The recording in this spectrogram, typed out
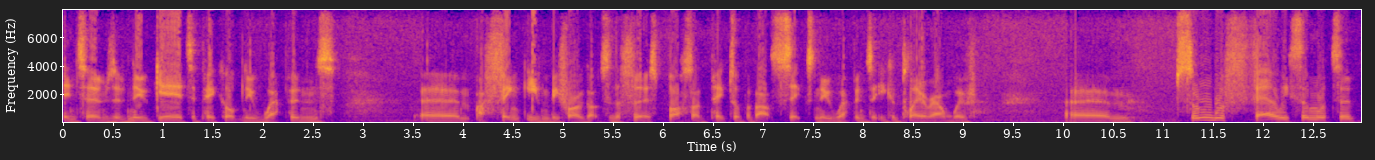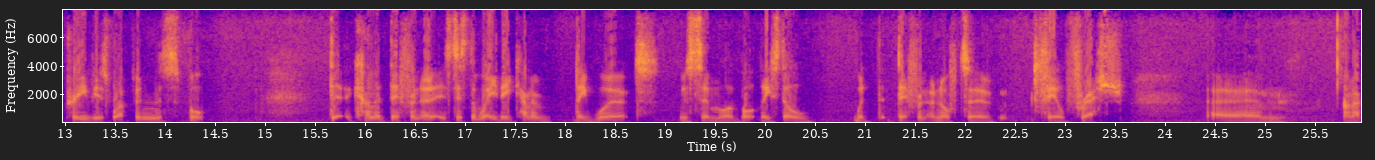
in terms of new gear to pick up, new weapons. Um, I think even before I got to the first boss, I'd picked up about six new weapons that you could play around with. Um, some were fairly similar to previous weapons, but di- kind of different. Uh, It's just the way they kind of they worked was similar, but they still were different enough to feel fresh. Um, and I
